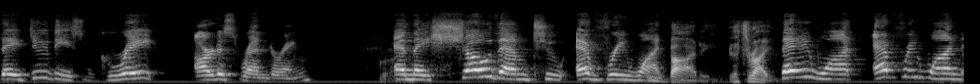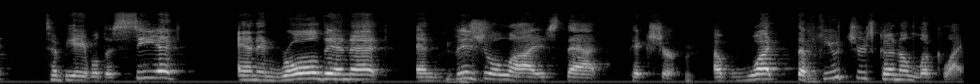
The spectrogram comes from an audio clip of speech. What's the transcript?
they do these great artist rendering right. and they show them to everyone. Body. That's right. They want everyone to be able to see it and enrolled in it and yes. visualize that picture of what the future's going to look like.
